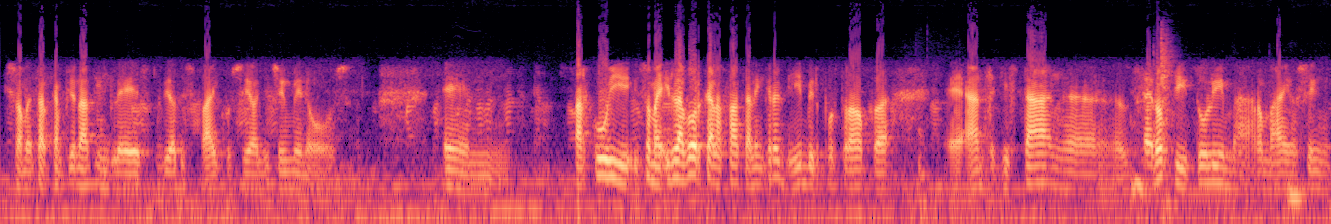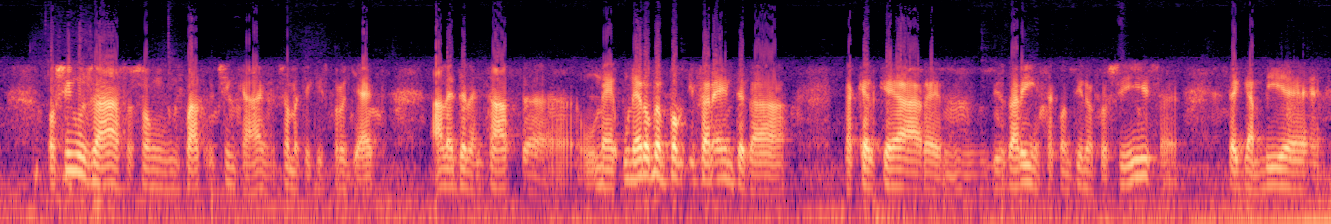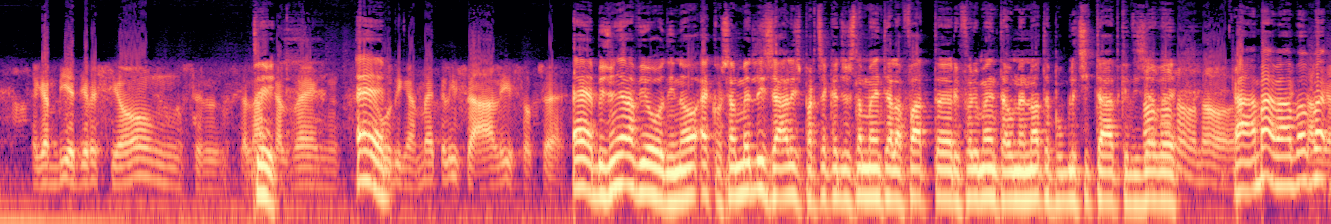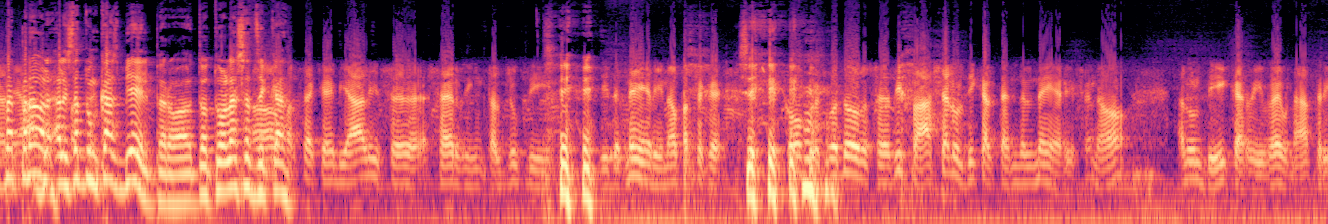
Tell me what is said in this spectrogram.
insomma dal campionato inglese, studio di spy così ogni 5 minuti. E, ehm, per cui insomma, il lavoro che l'ha fatto è incredibile, purtroppo eh, sta eh, zero titoli, ma ormai ho sin, ho sin usato, sono 4-5 anni insomma, che questo progetto è diventato uh, una, una roba un po' differente da, da quel che era di Darin, se continua così, se, se Gambie le cambia direzione, se, se sì. Eh, a mettere i sali, so c'è. Eh, bisognerà viodi, no? Ecco, se al mettere i sali, perché giustamente ha fatto riferimento a una nota pubblicità che diceva... No, no, no. no. Ah, ma, ma, ma, ma però è stato un caso biel, però, tu, tu l'hai azzeccato. No, perché gli Alis servono tal giù di, di del neri, no? Perché sì. compra il quadro di fascia, lo dica al ten del neri, se no, allora dica arriva un altro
